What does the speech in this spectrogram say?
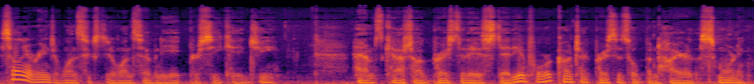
selling a range of 160 to 178 per ckg. Ham's cash hog price today is steady, and forward contract prices opened higher this morning.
